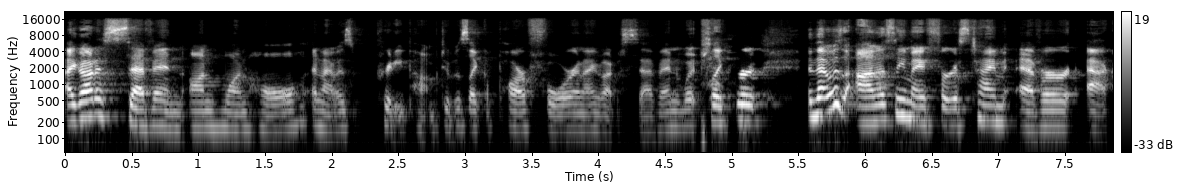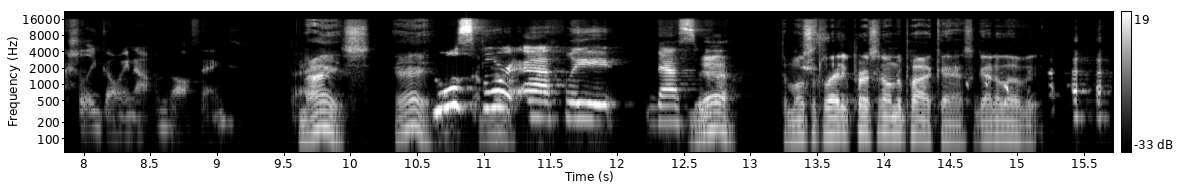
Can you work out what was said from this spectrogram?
I got a seven on one hole and I was pretty pumped. It was like a par four and I got a seven, which like for and that was honestly my first time ever actually going out and golfing. But nice. Hey. Cool sport athlete. That's yeah. Me. The most athletic person on the podcast. Gotta love it.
